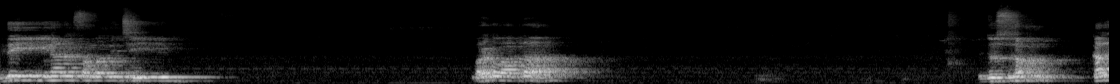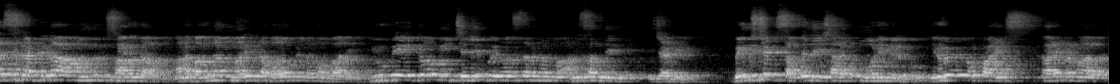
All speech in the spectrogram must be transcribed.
ఇది ఈనాడుకు సంబంధించి మరొక వార్త ఇది చూస్తున్నాం? కలిసి కట్టుగా ముందుకు సాగుదాం. మన బంధం మరింత బలోపేతం అవ్వాలి. యూపీఐతో మీ చెల్లింపు వ్యవస్థలను అనుసంధించండి బిమ్స్టెక్ సభ్య దేశాలకు మోడీ పిలుపు. ఇరవై ఒక్క పాయింట్స్ కార్యక్రమాల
